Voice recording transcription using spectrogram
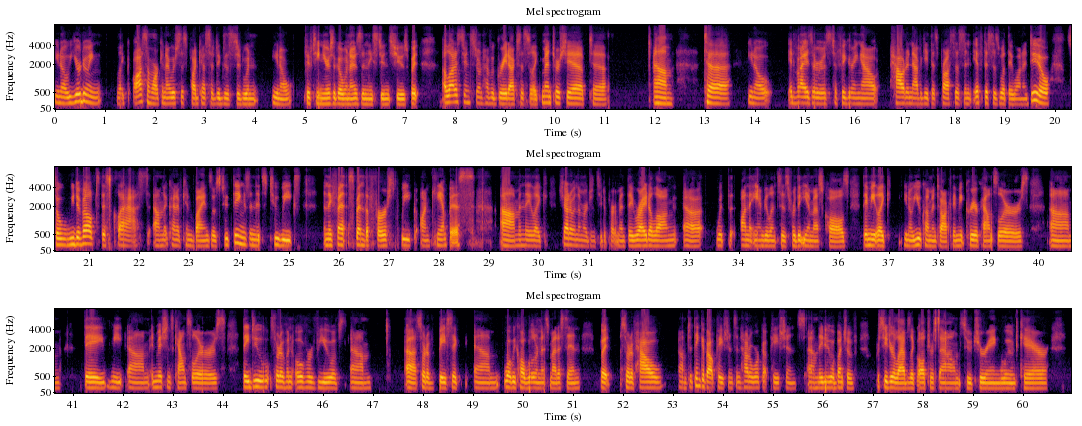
you know, you're doing like awesome work. And I wish this podcast had existed when, you know, 15 years ago when I was in these students' shoes. But a lot of students don't have a great access to like mentorship, to, um, to, you know, advisors, to figuring out how to navigate this process and if this is what they want to do. So we developed this class um, that kind of combines those two things, and it's two weeks. And they spend the first week on campus, um, and they like shadow in the emergency department. They ride along uh, with the, on the ambulances for the EMS calls. They meet like you know you come and talk. They meet career counselors. Um, they meet um, admissions counselors they do sort of an overview of um, uh, sort of basic um, what we call wilderness medicine, but sort of how um, to think about patients and how to work up patients. Um, they do a bunch of procedure labs like ultrasound, suturing, wound care,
